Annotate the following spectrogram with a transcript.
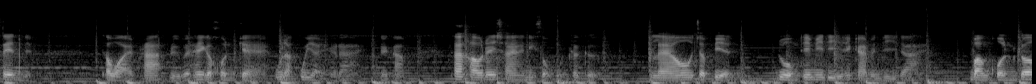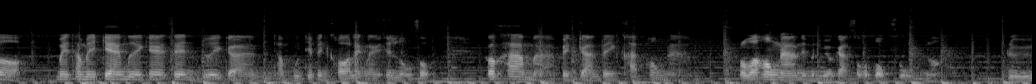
เส้นเนี่ย ถวายพระหรือไปให้กับคนแก่ผู้หลักผู้ใหญ่ก็ได้นะครับ ถ้าเขาได้ใช้อันนี้ส่งส์ผลก็เกิด แล้วจะเปลี่ยนดวงที่ไม่ดีให้กลายเป็นดีได้ บางคนก็ไม่ถ้าไม่แก้เมื่อยแก้เส้นด้วยการทำบุญที่เป็นเคอแรงๆเช่นลงศพ ก็ข้ามมาเป็นการไปขัดห้องน้ำเพราะว่าห้องน้ำเนี่ยมันมีโอกาสสกปรกสูงเนาะหรือ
